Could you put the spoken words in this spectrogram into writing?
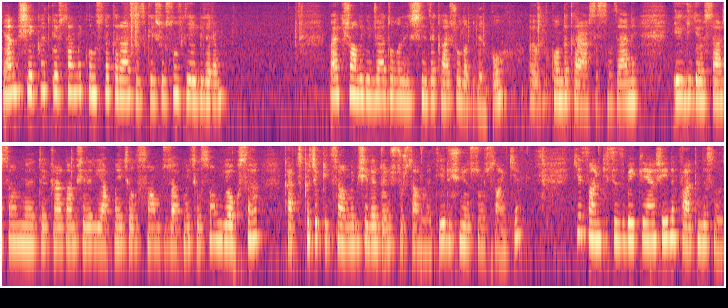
Yani bir şefkat göstermek konusunda kararsızlık yaşıyorsunuz diyebilirim. Belki şu anda güncelde olan ilişkinize karşı olabilir bu. Ee, Bu konuda kararsızsınız. Yani ilgi göstersem mi, tekrardan bir şeyleri yapmaya çalışsam, düzeltmeye çalışsam yoksa kaç, kaçıp gitsem mi, bir şeyleri dönüştürsem mi diye düşünüyorsunuz sanki. Ki sanki sizi bekleyen şeyin de farkındasınız.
